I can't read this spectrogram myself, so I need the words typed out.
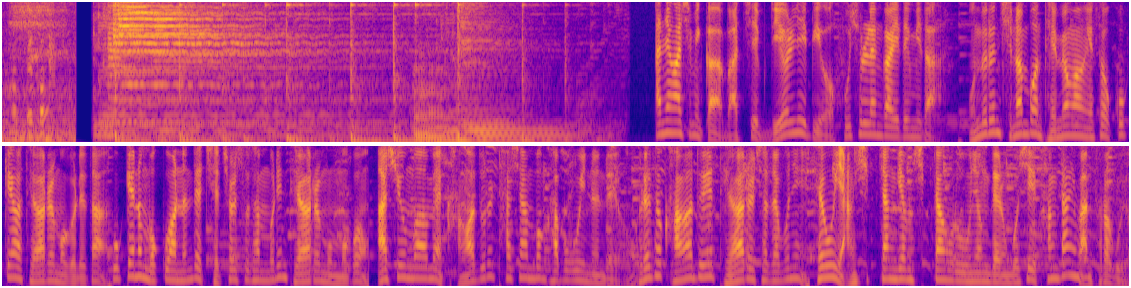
갔을까? 안녕하십니까 맛집 리얼리뷰어 후슐랭 가이드입니다 오늘은 지난번 대명항에서 꽃게와 대하를 먹으려다 꽃게는 먹고 왔는데 제철 수산물인 대하를 못 먹어 아쉬운 마음에 강화도를 다시 한번 가보고 있는데요. 그래서 강화도에 대하를 찾아보니 새우 양식장 겸 식당으로 운영되는 곳이 상당히 많더라고요.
